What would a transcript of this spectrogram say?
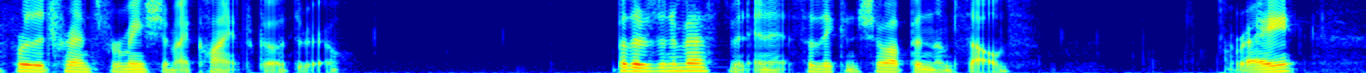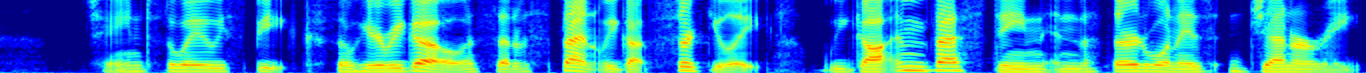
for the transformation my clients go through. But there's an investment in it so they can show up in themselves. Right? Change the way we speak. So here we go. Instead of spent, we got circulate. We got investing. And the third one is generate,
